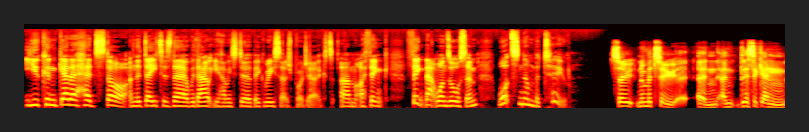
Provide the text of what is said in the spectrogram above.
you can get a head start and the data's there without you having to do a big research project. Um, I think think that one's awesome. What's number two? So number two, and and this again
